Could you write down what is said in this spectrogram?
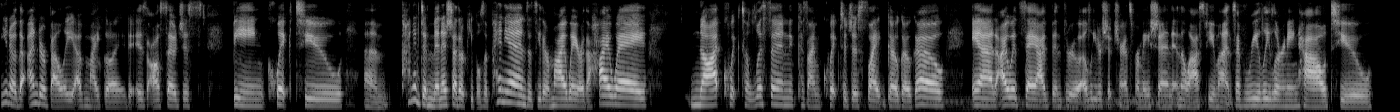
you know, the underbelly of my good is also just being quick to um, kind of diminish other people's opinions. It's either my way or the highway. Not quick to listen because I'm quick to just like go, go, go. And I would say I've been through a leadership transformation in the last few months of really learning how to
